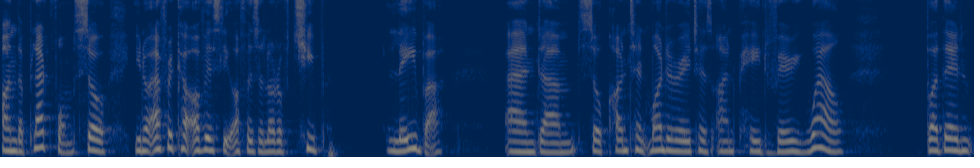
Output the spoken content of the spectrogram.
on the platform. So, you know, Africa obviously offers a lot of cheap labor. And um, so content moderators aren't paid very well. But then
